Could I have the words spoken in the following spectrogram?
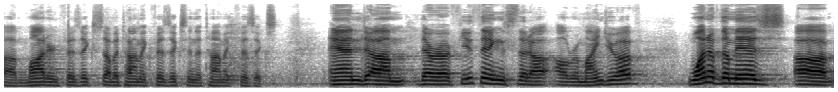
uh, modern physics, subatomic physics, and atomic physics. And um, there are a few things that I'll, I'll, remind you of. One of them is uh,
